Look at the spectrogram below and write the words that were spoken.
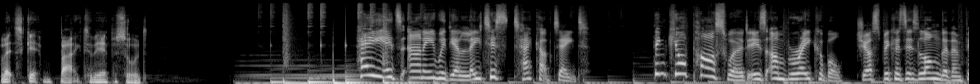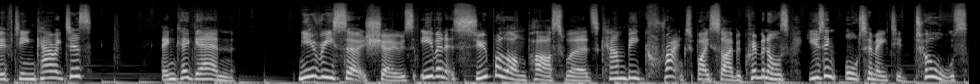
let's get back to the episode. Hey, it's Annie with your latest tech update. Think your password is unbreakable just because it's longer than 15 characters? Think again. New research shows even super long passwords can be cracked by cybercriminals using automated tools.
